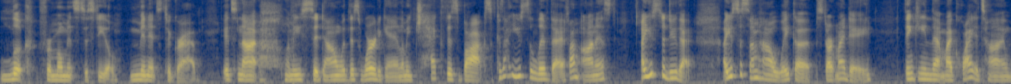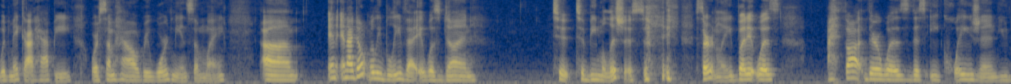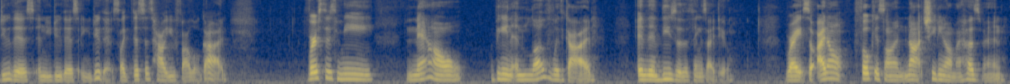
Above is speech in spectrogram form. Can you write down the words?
look for moments to steal, minutes to grab. It's not, let me sit down with this word again. Let me check this box. Because I used to live that. If I'm honest, I used to do that. I used to somehow wake up, start my day, thinking that my quiet time would make God happy or somehow reward me in some way. Um, and, and I don't really believe that it was done to, to be malicious, certainly, but it was, I thought there was this equation you do this and you do this and you do this. Like, this is how you follow God. Versus me now being in love with God and then these are the things I do. Right? So I don't focus on not cheating on my husband.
